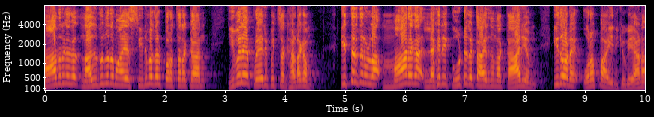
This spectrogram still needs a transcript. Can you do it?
മാതൃകകൾ നൽകുന്നതുമായ സിനിമകൾ പുറത്തിറക്കാൻ ഇവരെ പ്രേരിപ്പിച്ച ഘടകം ഇത്തരത്തിലുള്ള മാരക ലഹരി കൂട്ടുകെട്ടായിരുന്നെന്ന കാര്യം ഇതോടെ ഉറപ്പായിരിക്കുകയാണ്.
